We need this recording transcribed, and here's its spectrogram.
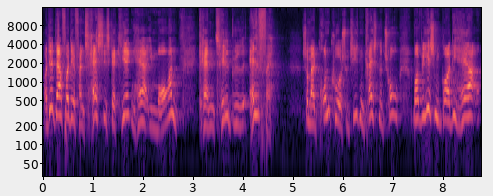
Og det er derfor, det er fantastisk, at kirken her i morgen kan tilbyde alfa, som er et grundkursus i den kristne tro, hvor vi ligesom går de her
